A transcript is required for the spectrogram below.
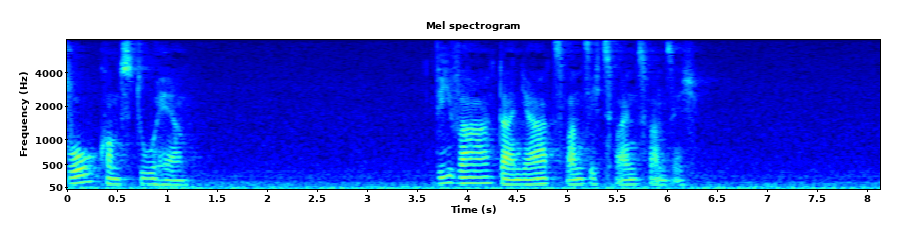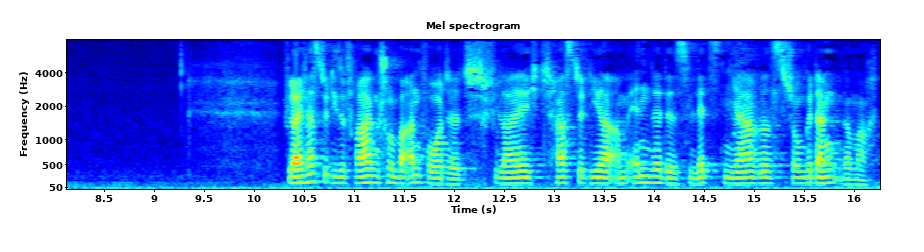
Wo kommst du her? Wie war dein Jahr 2022? Vielleicht hast du diese Fragen schon beantwortet. Vielleicht hast du dir am Ende des letzten Jahres schon Gedanken gemacht.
